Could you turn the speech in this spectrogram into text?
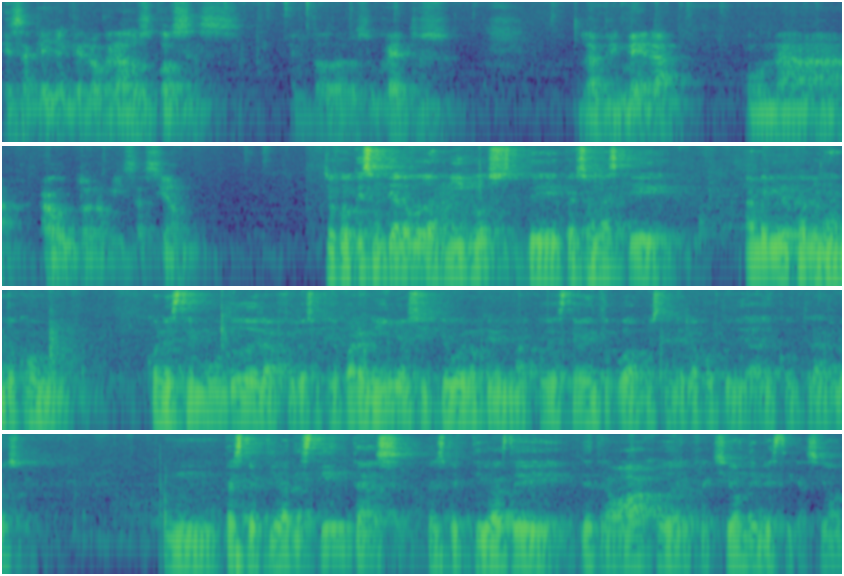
es aquella que logra dos cosas en todos los sujetos. La primera, una autonomización. Yo creo que es un diálogo de amigos, de personas que han venido caminando con con este mundo de la filosofía para niños y qué bueno que en el marco de este evento podamos tener la oportunidad de encontrarlos mm, perspectivas distintas, perspectivas de, trabajo, de reflexión, de investigación.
